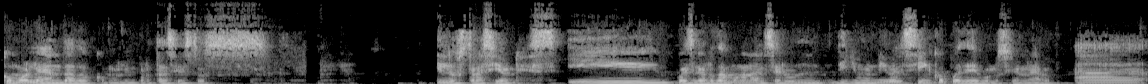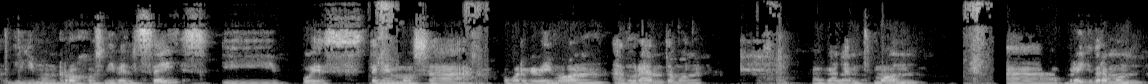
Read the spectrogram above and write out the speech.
cómo le han dado como la importancia a estos ilustraciones. Y pues Garudamon al ser un Digimon nivel 5 puede evolucionar a Digimon rojos nivel 6 y pues tenemos a Wargreymon, a Durandamon, a Galantmon, a Breakdramon,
